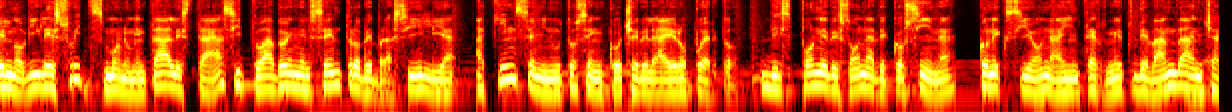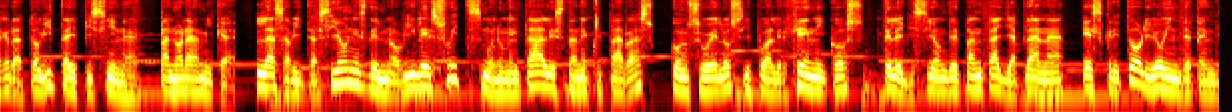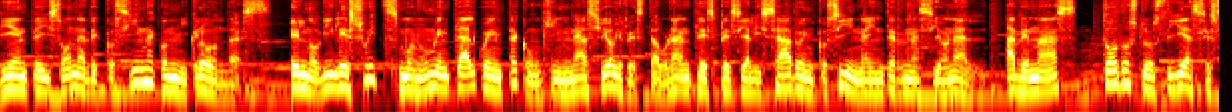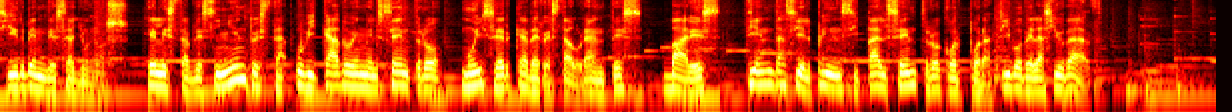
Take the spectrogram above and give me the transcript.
El Nobile Suites Monumental está situado en el centro de Brasilia, a 15 minutos en coche del aeropuerto. Dispone de zona de cocina, conexión a Internet de banda ancha gratuita y piscina panorámica. Las habitaciones del Nobile Suites Monumental están equipadas con suelos hipoalergénicos, televisión de pantalla plana, escritorio independiente y zona de cocina con microondas. El Nobile Suites Monumental cuenta con gimnasio y restaurante especializado en cocina internacional. Además, todos los días se sirven desayunos. El establecimiento está ubicado en el centro, muy cerca de restaurantes, bares, tiendas y el principal centro corporativo de la ciudad.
